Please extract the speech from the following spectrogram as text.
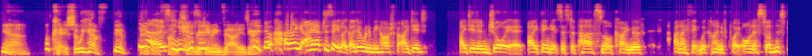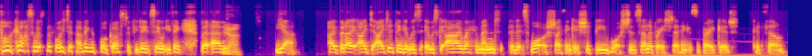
yeah Okay, so we have we have yeah, some redeeming value there. No, and I, I have to say, like, I don't want to be harsh, but I did I did enjoy it. I think it's just a personal kind of, and I think we're kind of quite honest on this podcast. What's the point of having a podcast if you don't say what you think? But um, yeah, yeah. I, but I, I, I did think it was it was good, and I recommend that it's watched. I think it should be watched and celebrated. I think it's a very good good film.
